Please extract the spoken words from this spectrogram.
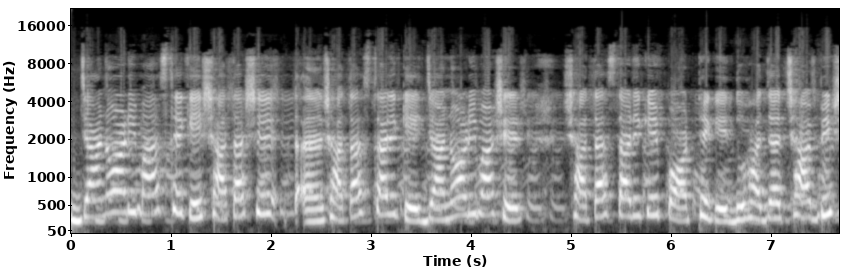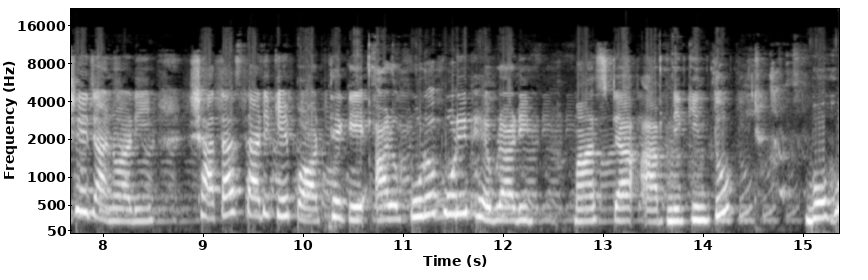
জানুয়ারি মাস থেকে সাতাশে সাতাশ তারিখে, জানুয়ারি মাসের সাতাশ তারিখের পর থেকে দু হাজার ছাব্বিশে জানুয়ারি, সাতাশ তারিখের পর থেকে আরও পুরোপুরি ফেব্রুয়ারি মাসটা আপনি কিন্তু বহু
